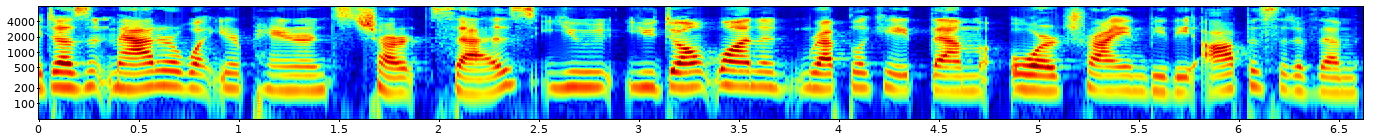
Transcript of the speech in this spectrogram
it doesn't matter what your parents' chart says. You you don't want to replicate them or try and be the opposite of them.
